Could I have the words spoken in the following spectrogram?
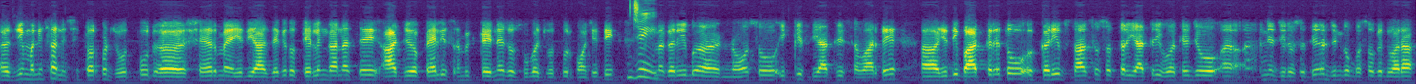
जी मनीषा निश्चित तौर पर जोधपुर शहर में यदि आज देखें तो तेलंगाना से आज पहली श्रमिक ट्रेन है जो सुबह जोधपुर पहुँची थी। इसमें करीब 921 यात्री सवार थे। यदि बात करें तो करीब 770 यात्री वो थे जो अन्य जिलों से थे और जिनको बसों के द्वारा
